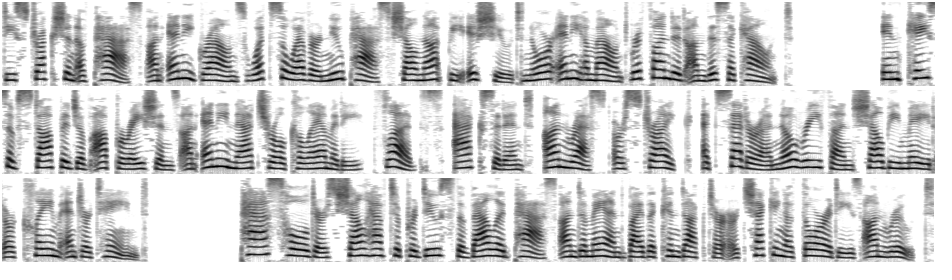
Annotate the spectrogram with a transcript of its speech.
destruction of pass on any grounds whatsoever new pass shall not be issued nor any amount refunded on this account. In case of stoppage of operations on any natural calamity floods, accident, unrest or strike, etc. no refund shall be made or claim entertained. Pass holders shall have to produce the valid pass on demand by the conductor or checking authorities en route.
